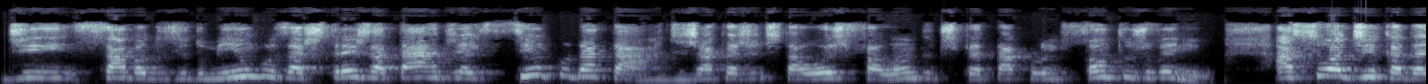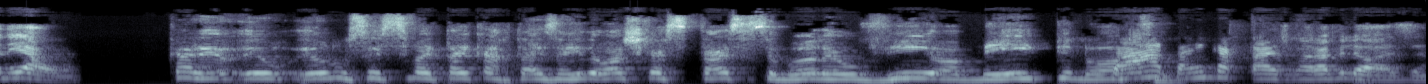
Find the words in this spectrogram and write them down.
de sábados e domingos, às três da tarde e às cinco da tarde, já que a gente está hoje falando de espetáculo infanto-juvenil. A sua dica, Daniel? Cara, eu, eu, eu, não sei se vai estar em cartaz ainda. Eu acho que está essa semana. Eu vi, eu amei Pinóquio. Ah, tá em cartaz, maravilhosa.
